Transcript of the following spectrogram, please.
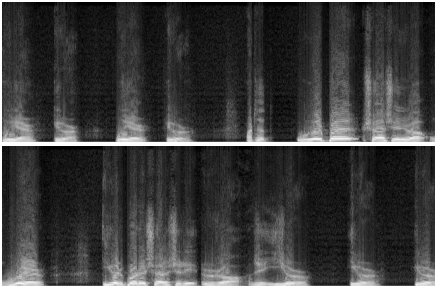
we're you're we're you're অর্থাৎ উয়ের পরে সরাসরি র উয়ের ইউর পরে সরাসরি র যে you're you're you're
